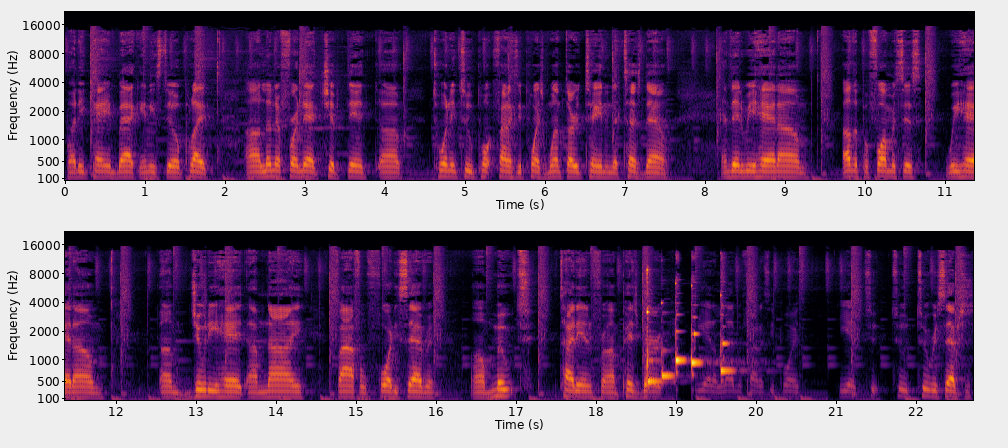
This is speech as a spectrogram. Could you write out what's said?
but he came back and he still played. Uh, Leonard Fournette chipped in uh, 22 point, fantasy points, 113 and a touchdown. And then we had um, other performances. We had um, um, Jeudy had um, nine, five for 47. Um, Muth, tight end from Pittsburgh, he had 11 fantasy points. He had two, two, two receptions.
